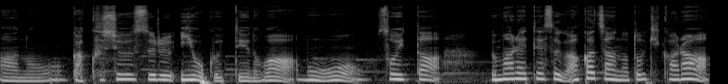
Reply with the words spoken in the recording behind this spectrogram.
あの学習する意欲っていうのはもうそういった生まれてすぐ赤ちゃんの時から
